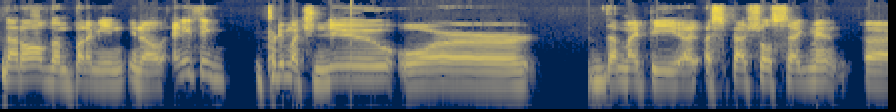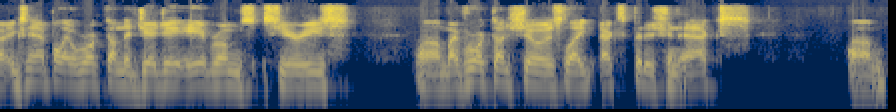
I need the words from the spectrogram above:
not all of them, but I mean, you know, anything pretty much new or that might be a, a special segment. Uh, example, I worked on the J.J. Abrams series. Um, I've worked on shows like Expedition X. Um,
